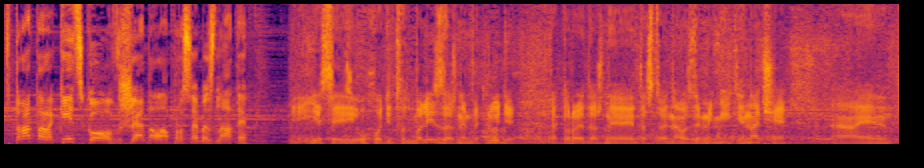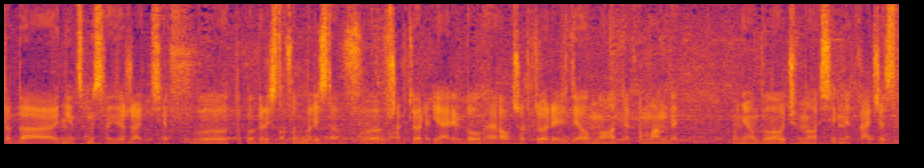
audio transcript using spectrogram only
Втрата Ракицького вже дала про себе знати. Если уходит футболист, должны быть люди, которые должны достойно его заменить. Иначе э, тогда нет смысла держать в- такое количество футболистов в, в «Шахтере». Ярик долго играл в «Шахтере», сделал много для команды. У него было очень много сильных качеств,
